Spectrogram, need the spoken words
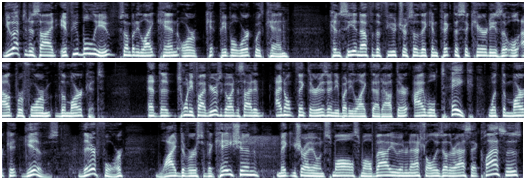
You have to decide if you believe somebody like Ken or people work with Ken can see enough of the future so they can pick the securities that will outperform the market. At the 25 years ago, I decided I don't think there is anybody like that out there. I will take what the market gives. Therefore, wide diversification, making sure I own small, small value, international, all these other asset classes.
